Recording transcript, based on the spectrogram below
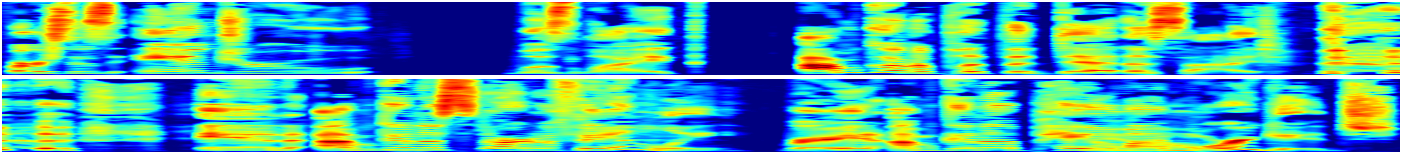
Versus Andrew was like, I'm going to put the debt aside and I'm going to start a family, right? I'm going to pay on my mortgage.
